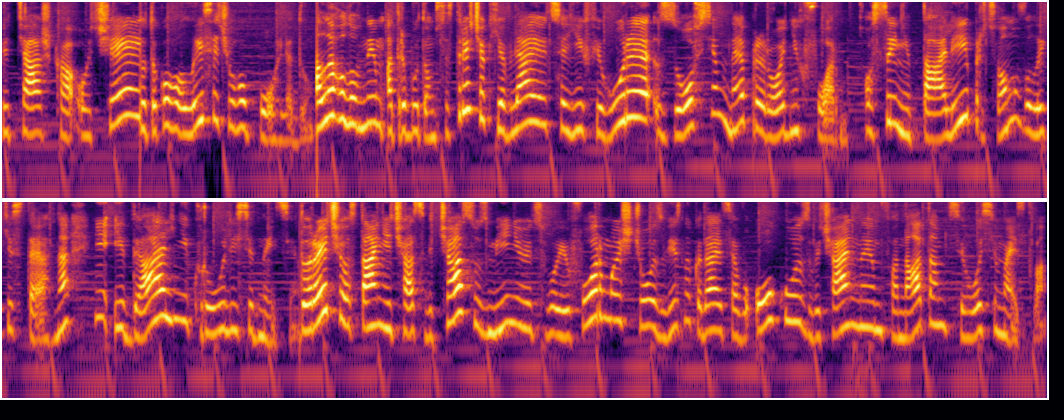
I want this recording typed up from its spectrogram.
підтяжка очей до такого лисячого погляду. Але головним атрибутом сестричок являються їх фігури зовсім неприродних форм, осині талії, при цьому великі стегна і ідеальні круглі сідниці. До речі, останній час від часу змінюють свої форми, що звісно кидається в око звичайним фанатам цього сімейства.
